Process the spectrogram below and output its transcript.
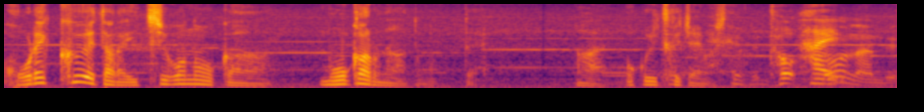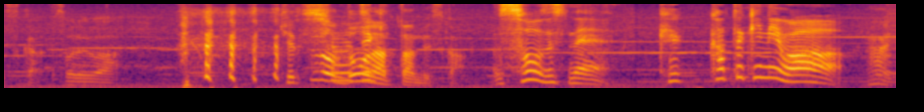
これ食えたらいちご農家儲かるなと思って、はい、送りつけちゃいました。ど,、はい。どうなんですかそれは。結論どうなったんですか？そうですね結果的にははい。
